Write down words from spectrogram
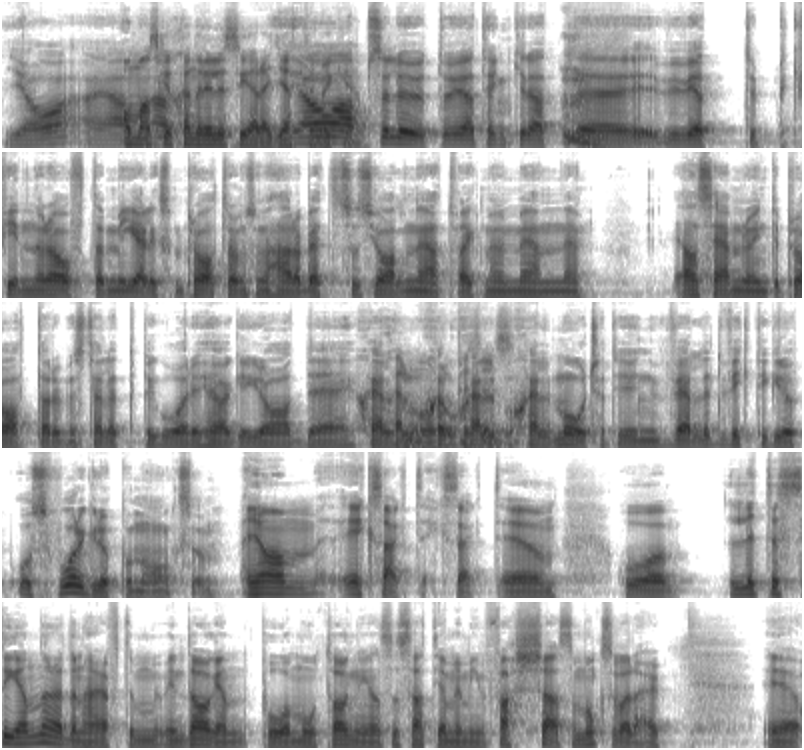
Ja, ja, om man ska generalisera jättemycket. Ja, absolut. Och jag tänker att eh, vi vet typ kvinnor har ofta mer liksom pratar om sådana här och bättre sociala nätverk, men män eh, ja, sämre och inte pratar och istället begår i högre grad eh, självmord, självmord, själv, självmord. Så det är en väldigt viktig grupp och svår grupp att nå också. Ja, exakt, exakt. Ehm, och lite senare den här eftermiddagen på mottagningen så satt jag med min farsa som också var där. Eh,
